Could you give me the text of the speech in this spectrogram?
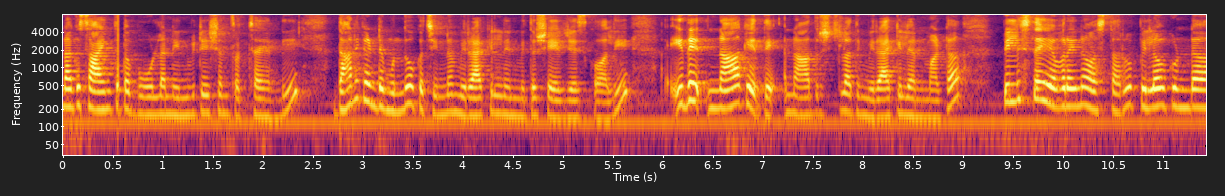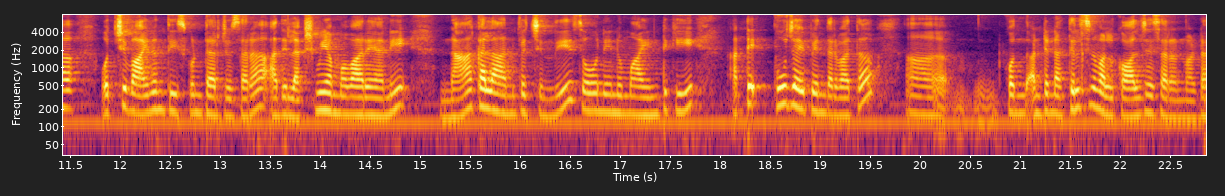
నాకు సాయంత్రం బోల్డ్ అని ఇన్విటేషన్స్ వచ్చాయండి. దానికంటే ముందు ఒక చిన్న మిరాకిల్ నేను మీతో షేర్ చేసుకోవాలి. ఇదే నాకైతే నా దృష్టిలో అది మిరాకిల్ అనమాట పిలిస్తే ఎవరైనా వస్తారు. పిలవకుండా వచ్చి వాయినం తీసుకుంటారు చూసారా? అది లక్ష్మీ అమ్మవారే అని నాకు అలా అనిపించింది. సో నేను మా ఇంటికి అంటే పూజ అయిపోయిన తర్వాత కొంత అంటే నాకు తెలిసిన వాళ్ళు కాల్ చేశారనమాట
